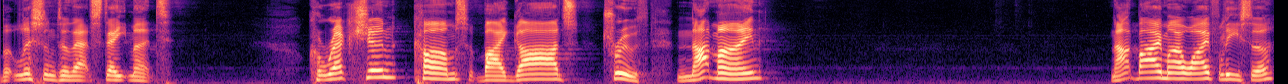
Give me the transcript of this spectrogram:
but listen to that statement. Correction comes by God's truth, not mine, not by my wife Lisa,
